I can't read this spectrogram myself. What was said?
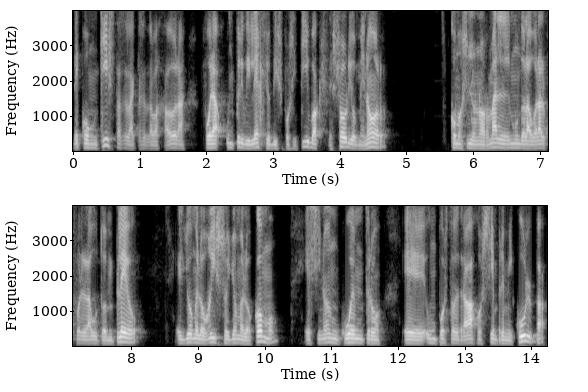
de conquistas de la clase trabajadora, fuera un privilegio dispositivo, accesorio, menor, como si lo normal en el mundo laboral fuera el autoempleo, el yo me lo guiso, yo me lo como, el si no encuentro eh, un puesto de trabajo siempre mi culpa,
